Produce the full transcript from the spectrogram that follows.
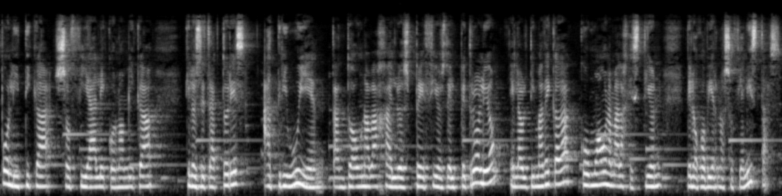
política, social, económica, que los detractores atribuyen tanto a una baja en los precios del petróleo en la última década como a una mala gestión de los gobiernos socialistas.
